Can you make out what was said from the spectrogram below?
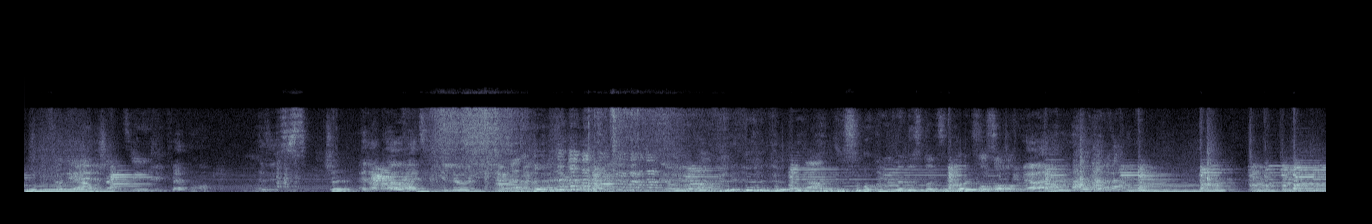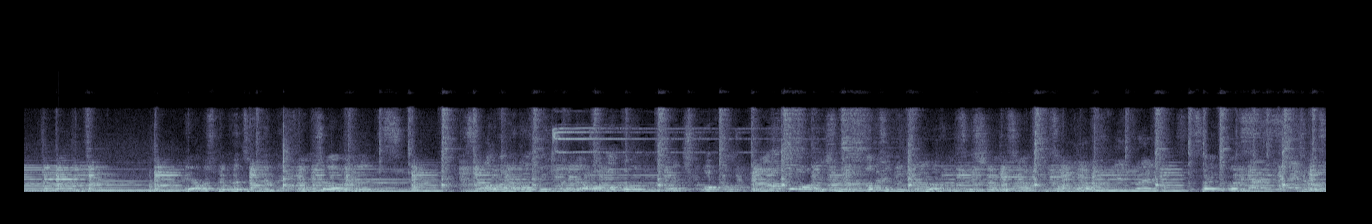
Schön. Das ist immer gut, wenn es beim Verkäufer sagt. Ja, aber ich bin nicht zufrieden. Ich freue mich ja. Das, das Jahr hat halt nicht meiner entsprochen, aber ich will trotzdem nicht verkaufen. Das ist schon was ganz Besonderes. Das ist halt was, was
